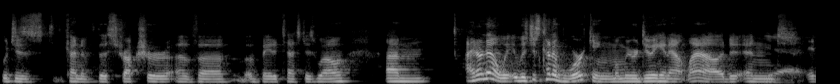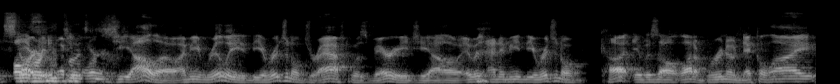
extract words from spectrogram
which is kind of the structure of uh, of beta test as well. Um, I don't know. It was just kind of working when we were doing it out loud, and yeah, it started much more giallo. I mean, really, the original draft was very giallo. It was, and I mean, the original cut, it was a lot of Bruno Nicolai.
